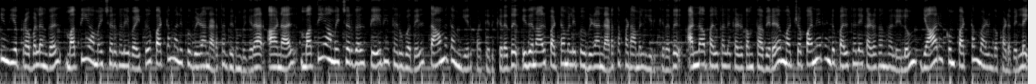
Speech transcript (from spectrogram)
இந்திய பிரபலங்கள் மத்திய அமைச்சர்களை வைத்து பட்டமளிப்பு விழா நடத்த விரும்புகிறார். ஆனால் மத்திய அமைச்சர்கள் தேதி தருவதில் தாமதம் ஏற்பட்டிருக்கிறது. இதனால் பட்டமளிப்பு விழா நடத்தப்படாமல் இருக்கிறது. அண்ணா பல்கலைக்கழகம் தவிர மற்ற பன்னிரண்டு பல்கலைக்கழகங்களிலும் யாருக்கும் பட்டம் வழங்கப்படவில்லை.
